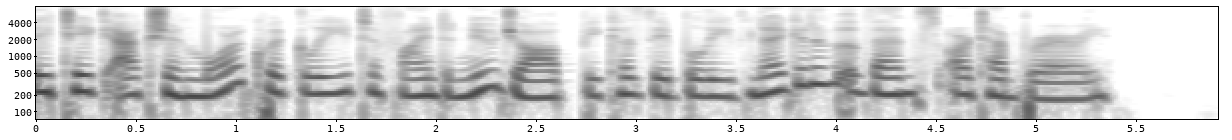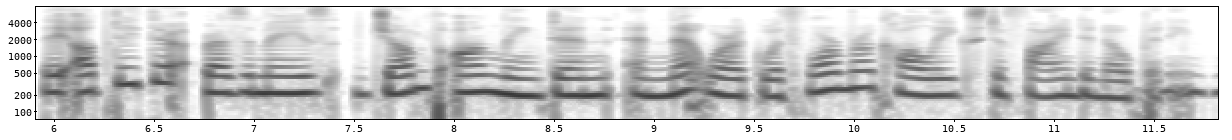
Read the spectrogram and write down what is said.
They take action more quickly to find a new job because they believe negative events are temporary. They update their resumes, jump on LinkedIn, and network with former colleagues to find an opening.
